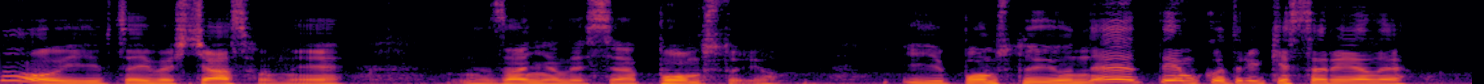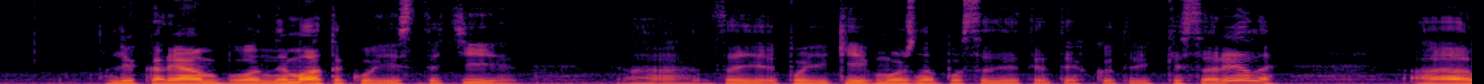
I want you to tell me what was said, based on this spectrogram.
Ну і в цей весь час вони зайнялися помстою. І помстою не тим, котрі кисарили лікарям, бо нема такої статті, по якій можна посадити тих, котрі кисарили. А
